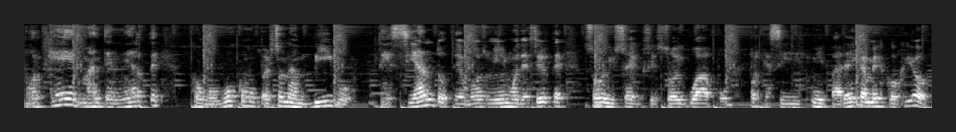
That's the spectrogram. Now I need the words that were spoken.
¿Por qué mantenerte como vos, como persona vivo, deseándote vos mismo, decirte, soy sexy, soy guapo? Porque si mi pareja me escogió,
